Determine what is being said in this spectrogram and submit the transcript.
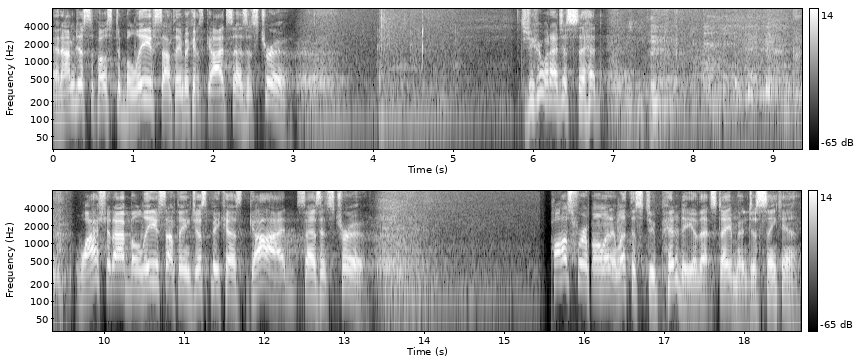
And I'm just supposed to believe something because God says it's true. Did you hear what I just said? Why should I believe something just because God says it's true? Pause for a moment and let the stupidity of that statement just sink in.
